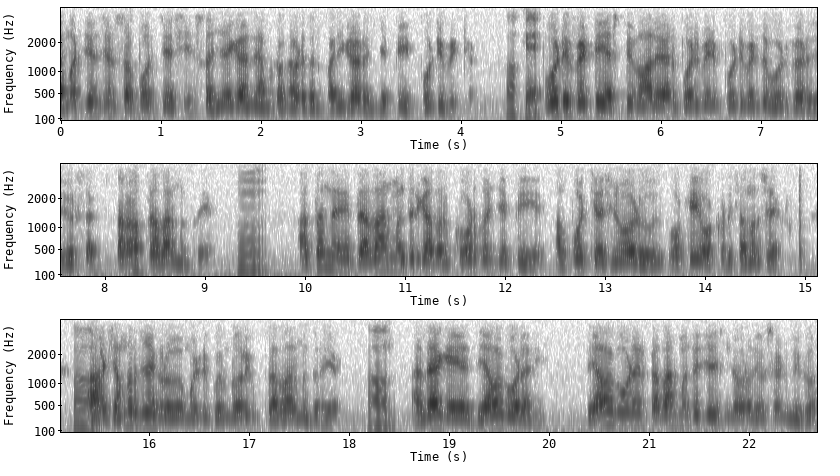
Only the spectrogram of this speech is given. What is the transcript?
ఎమర్జెన్సీని సపోర్ట్ చేసి సంజయ్ గాంధీ అమ్ముకున్నాడు ఇతను పనికిరాడని చెప్పి పోటీ పెట్టాడు. పోటీ పెట్టి ఎస్పీ మాలయాన్ని పోటీ పెట్టి పోటీ పెడితే ఓడిపోయాడు చూస్తాడు తర్వాత ప్రధానమంత్రి. అయ్యాడు. ఉమ్, అతన్ని ప్రధానమంత్రిగా అతను కూడదని చెప్పి అపోజ్ చేసిన వాడు ఒకే ఒక్కడు చంద్రశేఖర్. ఆ. చంద్రశేఖర్ మళ్ళీ కొన్ని రోజులకు ప్రధానమంత్రి అయ్యాడు. అలాగే దేవగౌడని దేవగౌడని ప్రధానమంత్రి చేసింది ఎవరో తెలుసండి మీకు?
